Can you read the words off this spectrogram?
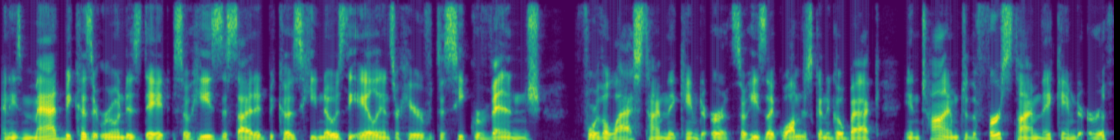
and he's mad because it ruined his date so he's decided because he knows the aliens are here to seek revenge for the last time they came to Earth. So he's like, well, I'm just going to go back in time to the first time they came to Earth,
